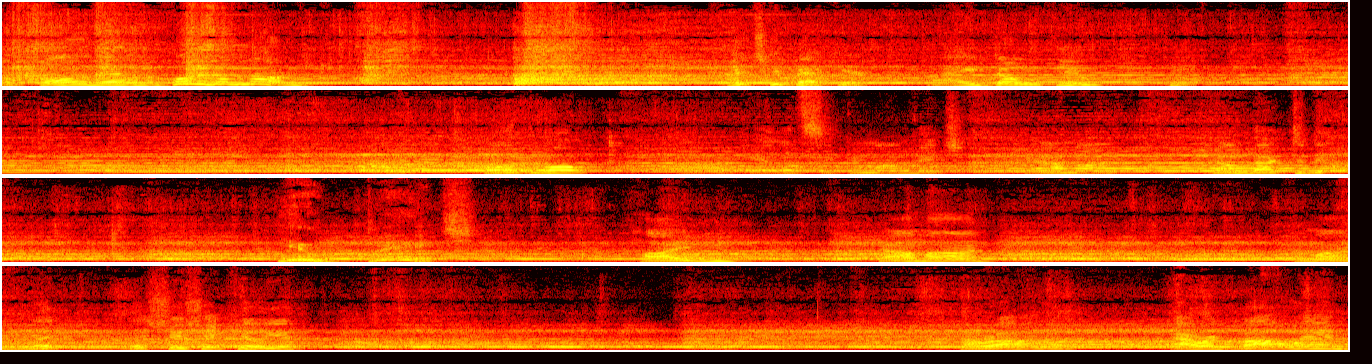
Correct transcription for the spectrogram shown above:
I'm falling down. I'm falling down the mountain. Bitch, get back here. I ain't done with you. Pull out the boat. Okay, let's see. Come on, bitch. Come on. Come back to the... You bitch. Hiding. Come on. Come on. Let let Shay Shay kill you. Hurrah. Eric Bowen.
